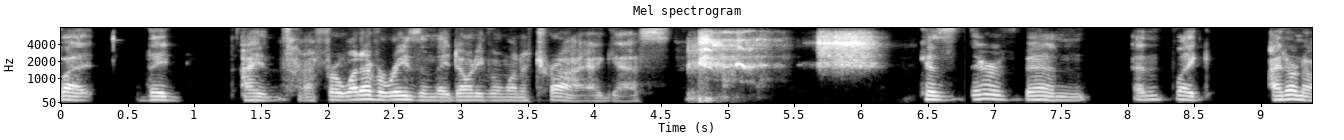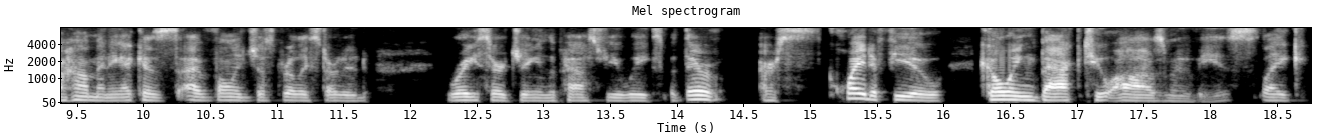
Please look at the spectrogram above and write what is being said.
But they I for whatever reason they don't even want to try, I guess. Cuz there have been and like I don't know how many because I've only just really started researching in the past few weeks, but there are quite a few going back to Oz movies, like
